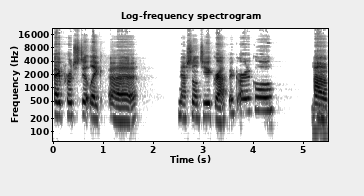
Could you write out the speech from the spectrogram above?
I approached it like a National Geographic article. Mhm. Um,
